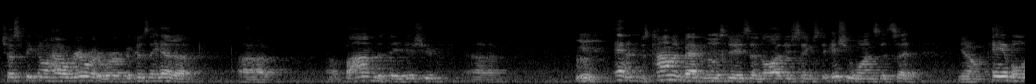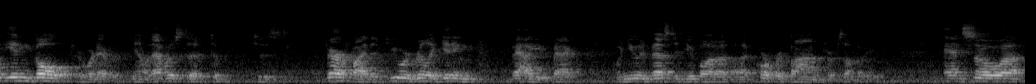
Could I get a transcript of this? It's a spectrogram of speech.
Chesapeake and Ohio Railroad whatever, because they had a, a, a bond that they'd issued. Uh, and it was common back in those days and a lot of these things to issue ones that said, you know, payable in gold or whatever. You know, that was to, to, to verify that you were really getting value back when you invested, you bought a, a corporate bond from somebody. And so uh,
